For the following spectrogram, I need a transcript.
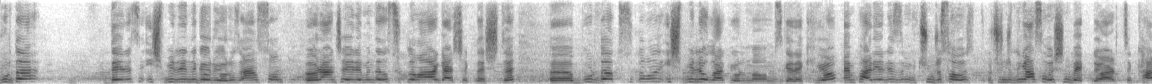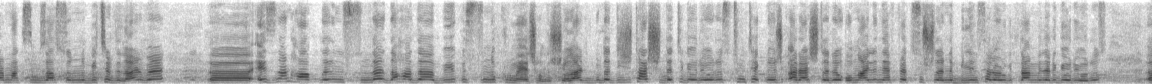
burada devletin işbirliğini görüyoruz. En son öğrenci eyleminde de tutuklamalar gerçekleşti. Burada tutuklamaları işbirliği olarak yorumlamamız gerekiyor. Emperyalizm 3. Savaş, 3. Dünya Savaşı'nı bekliyor artık. Kar maksimizasyonunu bitirdiler ve e, ezilen halkların üstünde daha da büyük üstünlük kurmaya çalışıyorlar. Burada dijital şiddeti görüyoruz. Tüm teknolojik araçları, onaylı nefret suçlarını, bilimsel örgütlenmeleri görüyoruz. Ee,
